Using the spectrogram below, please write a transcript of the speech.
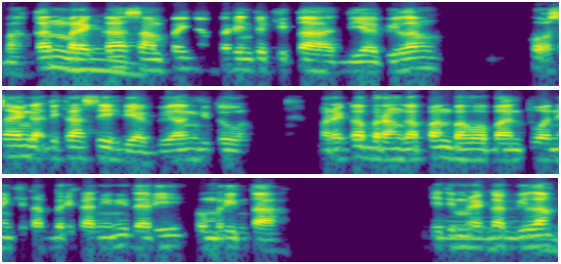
Bahkan mereka sampai nyamperin ke kita, dia bilang, kok saya nggak dikasih? Dia bilang gitu. Mereka beranggapan bahwa bantuan yang kita berikan ini dari pemerintah. Jadi mereka bilang,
